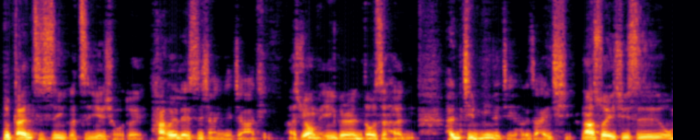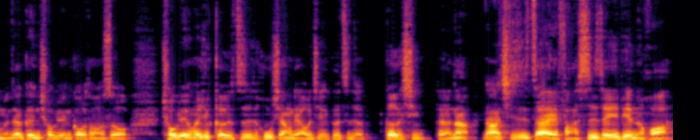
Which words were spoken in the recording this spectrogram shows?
不单只是一个职业球队，他会类似像一个家庭，他希望每一个人都是很很紧密的结合在一起。那所以其实我们在跟球员沟通的时候，球员会去各自互相了解各自的个性，对啊。那那其实，在法师这一边的话。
